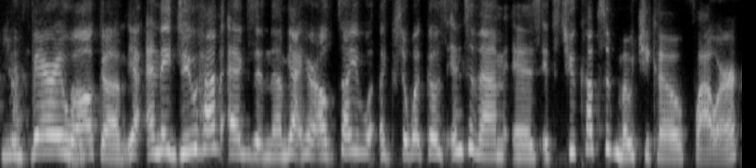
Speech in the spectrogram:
You're very welcome. Yeah, and they do have eggs in them. Yeah, here I'll tell you what. Like, so what goes into them is it's two cups of mochiko flour,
